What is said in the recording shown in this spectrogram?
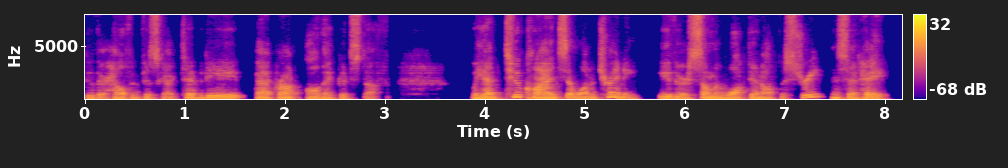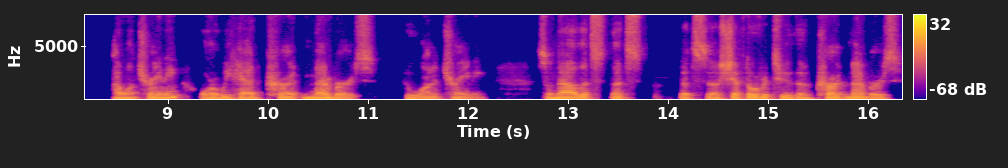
do their health and physical activity background, all that good stuff. We had two clients that wanted training. Either someone walked in off the street and said, Hey, I want training, or we had current members who wanted training. So now let's let's let's uh, shift over to the current members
